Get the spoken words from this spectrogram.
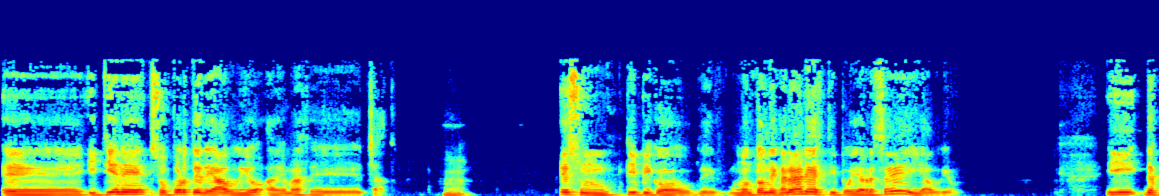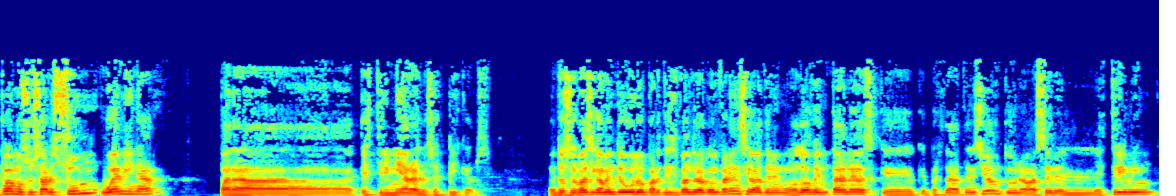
Eh, y tiene soporte de audio además de chat. Mm. Es un típico de un montón de canales tipo IRC y audio. Y después vamos a usar Zoom Webinar para streamear a los speakers. Entonces, básicamente, uno participando en la conferencia va a tener como dos ventanas que, que prestar atención, que una va a ser el streaming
